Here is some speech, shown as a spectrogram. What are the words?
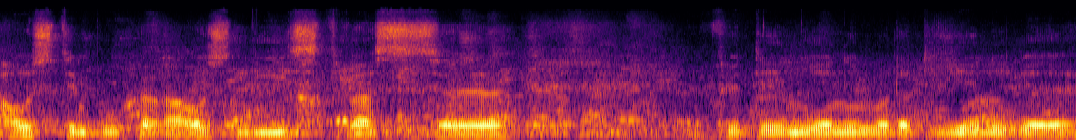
aus dem Buch herausliest, was äh, für denjenigen oder diejenige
